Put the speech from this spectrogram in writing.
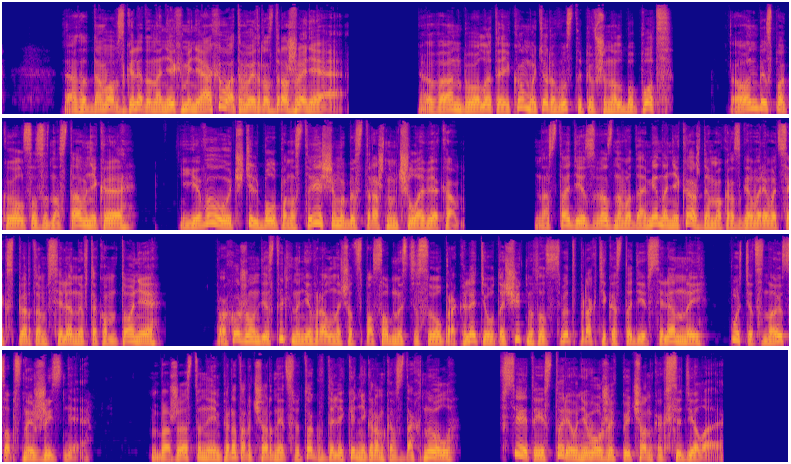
От одного взгляда на них меня охватывает раздражение». Ван Буэлэ тайком утер выступивший на лбу пот. Он беспокоился за наставника. Его учитель был по-настоящему бесстрашным человеком. На стадии звездного домена не каждый мог разговаривать с экспертом Вселенной в таком тоне. Похоже, он действительно не врал насчет способности своего проклятия утащить на тот свет практика стадии Вселенной, пусть и ценой собственной жизни. Божественный император Черный Цветок вдалеке негромко вздохнул. Вся эта история у него уже в печёнках сидела.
